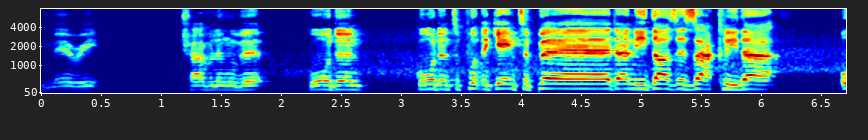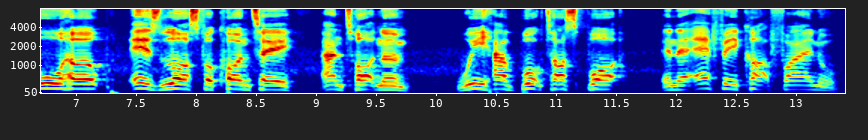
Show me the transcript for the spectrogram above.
Amiri traveling with it. Gordon. Gordon to put the game to bed, and he does exactly that. All hope is lost for Conte and Tottenham. We have booked our spot in the FA Cup final.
